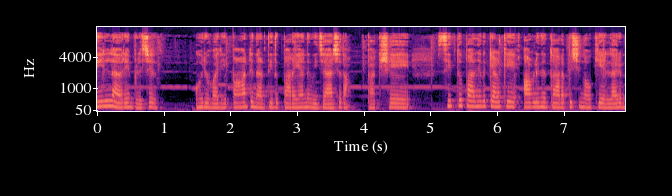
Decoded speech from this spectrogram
എല്ലാവരെയും വിളിച്ച് ഒരു വലിയ പാർട്ടി നടത്തിയത് പറയാമെന്ന് വിചാരിച്ചതാ. പക്ഷേ സിത്തു പറഞ്ഞത് കേൾക്കെ നിന്ന് തറപ്പിച്ച് നോക്കി എല്ലാവരും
